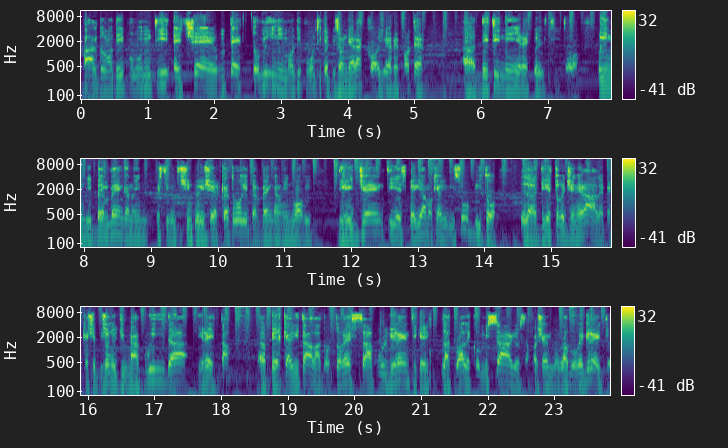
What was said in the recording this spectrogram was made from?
valgono dei punti e c'è un tetto minimo di punti che bisogna raccogliere per poter uh, detenere quel titolo. Quindi benvengano questi 25 ricercatori, benvengano i nuovi dirigenti e speriamo che arrivi subito il direttore generale perché c'è bisogno di una guida diretta. Uh, per carità la dottoressa Pulvirenti che è l'attuale commissario sta facendo un lavoro egregio,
